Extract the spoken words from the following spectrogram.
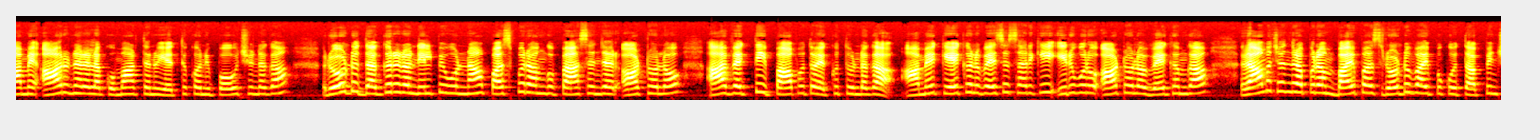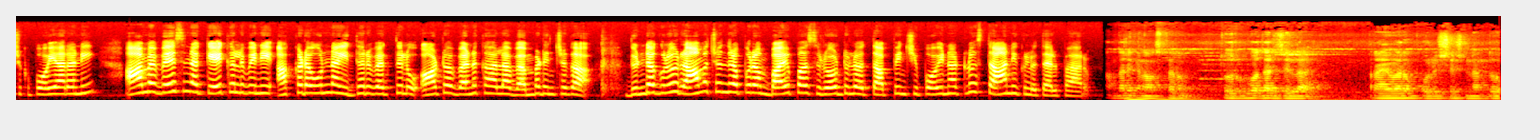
ఆమె ఆరు నెలల కుమార్తెను ఎత్తుకొని పోవుచుండగా రోడ్డు దగ్గరలో నిలిపి ఉన్న పసుపు రంగు ప్యాసింజర్ ఆటోలో ఆ వ్యక్తి పాపతో ఎక్కుతుండగా ఆమె కేకలు వేసేసరికి ఇరువురు ఆటోలో వేగంగా రామచంద్రపురం బైపాస్ రోడ్డు వైపుకు తప్పించుకుపోయారని ఆమె వేసిన కేకలు విని అక్కడ ఉన్న ఇద్దరు వ్యక్తులు ఆటో వెనకాల వెంబడించగా దుండగులు రామచంద్రపురం బైపాస్ రోడ్డులో తప్పించిపోయినట్లు స్థానికులు తెలిపారు. అందరికీ నమస్కారం. తూర్పుగోదావరి జిల్లా రాయవరం పోలీస్ స్టేషన్ నందు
